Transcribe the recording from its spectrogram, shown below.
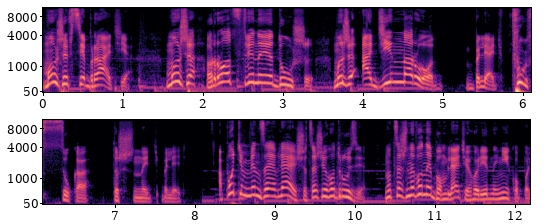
Мы же все братья. Мы же родственные души. Мы же один народ. Блять, фу, сука, тошнить, блять. А потім він заявляє, що це ж його друзі. Ну це ж не вони бомблять його рідний Нікополь.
